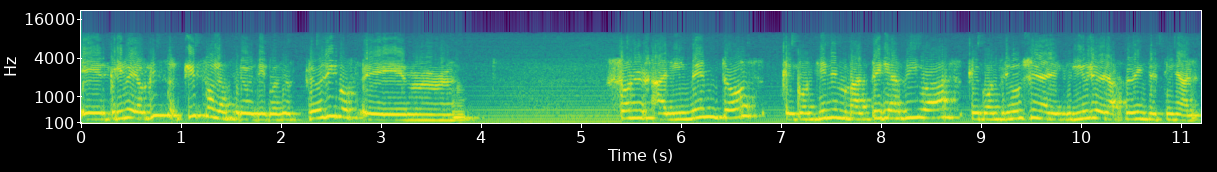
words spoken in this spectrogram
Eh, primero, ¿qué son, qué son los probióticos? Los probióticos eh, son alimentos que contienen bacterias vivas que contribuyen al equilibrio de la flora intestinal.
